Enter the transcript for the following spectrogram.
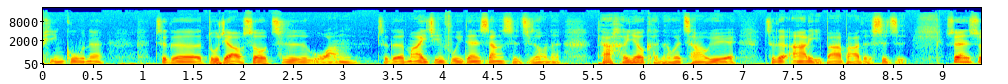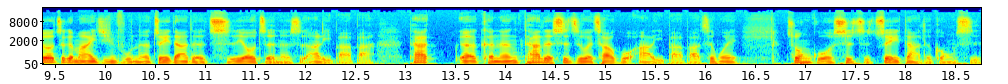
评估呢，这个独角兽之王。这个蚂蚁金服一旦上市之后呢，它很有可能会超越这个阿里巴巴的市值。虽然说这个蚂蚁金服呢，最大的持有者呢是阿里巴巴，它呃可能它的市值会超过阿里巴巴，成为中国市值最大的公司。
